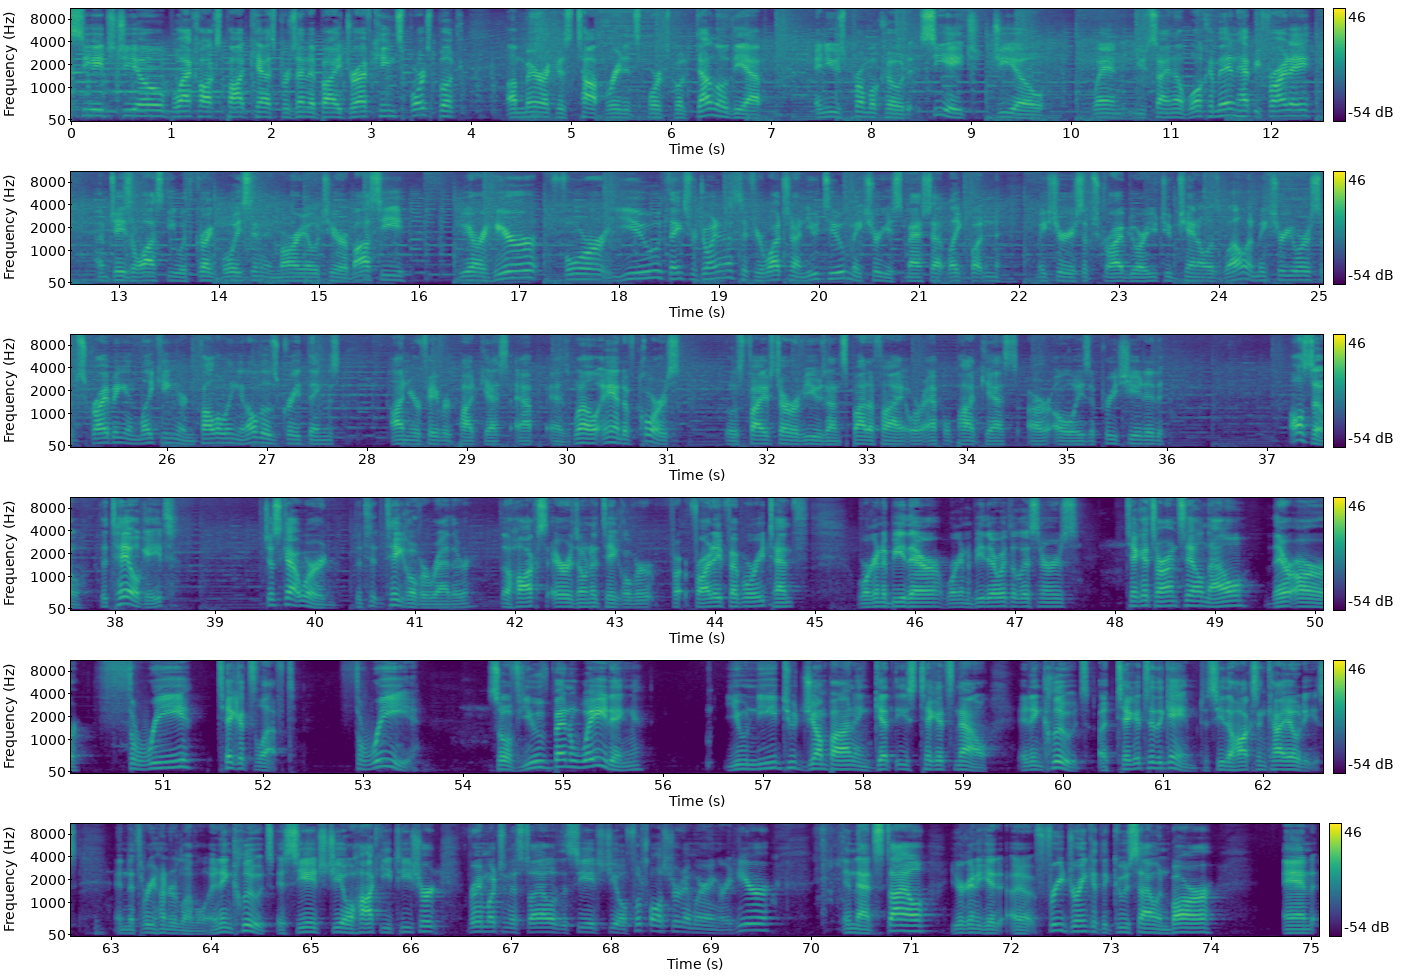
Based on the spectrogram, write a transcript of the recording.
CHGO Blackhawks podcast presented by DraftKings Sportsbook, America's top rated sportsbook. Download the app and use promo code CHGO when you sign up. Welcome in. Happy Friday. I'm Jay Zawaski with Greg Boysen and Mario Tirabassi. We are here for you. Thanks for joining us. If you're watching on YouTube, make sure you smash that like button. Make sure you're subscribed to our YouTube channel as well. And make sure you are subscribing and liking and following and all those great things on your favorite podcast app as well. And of course, those five star reviews on Spotify or Apple Podcasts are always appreciated. Also, the tailgate just got word, the t- takeover rather, the Hawks Arizona takeover fr- Friday, February 10th. We're going to be there. We're going to be there with the listeners. Tickets are on sale now. There are three tickets left. Three. So if you've been waiting, you need to jump on and get these tickets now. It includes a ticket to the game to see the Hawks and Coyotes in the 300 level. It includes a CHGO hockey t shirt, very much in the style of the CHGO football shirt I'm wearing right here. In that style, you're going to get a free drink at the Goose Island Bar and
